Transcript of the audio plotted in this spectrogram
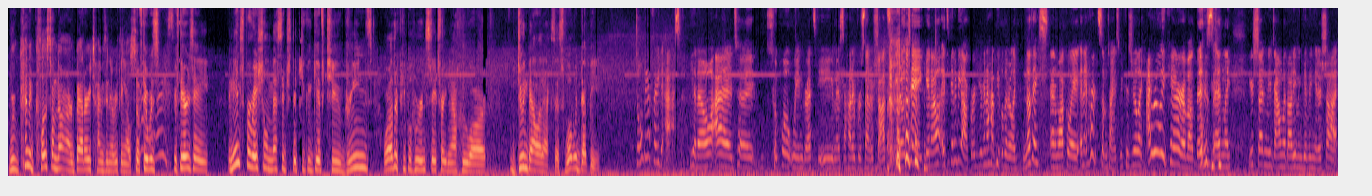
we're kind of close on our battery times and everything else. So if there was, if there's a an inspirational message that you could give to Greens or other people who are in states right now who are doing ballot access, what would that be? Don't be afraid to ask. You know, I, to to quote Wayne Gretzky, you miss 100% of shots that you don't take. You know, it's gonna be awkward. You're gonna have people that are like, no thanks, and walk away, and it hurts sometimes because you're like, I really care about this, and like you're shutting me down without even giving it a shot.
